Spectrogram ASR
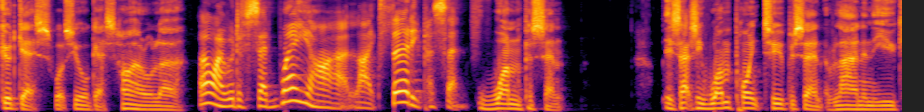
Good guess. What's your guess? Higher or lower? Oh, I would have said way higher, like thirty percent. One percent it's actually 1.2% of land in the UK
